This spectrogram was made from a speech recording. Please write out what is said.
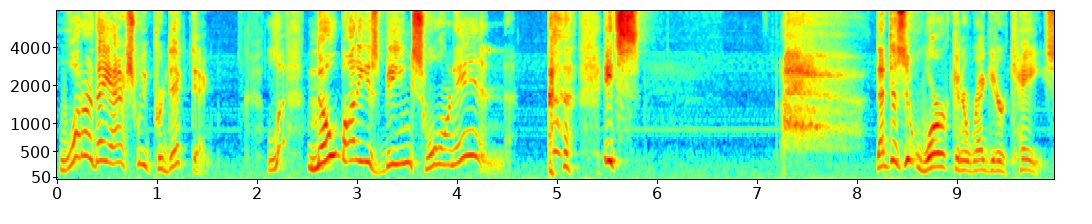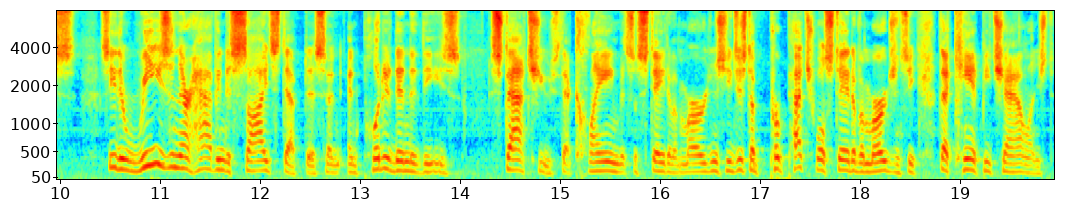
What are they actually predicting? Nobody is being sworn in. it's that doesn't work in a regular case. See, the reason they're having to sidestep this and, and put it into these statutes that claim it's a state of emergency, just a perpetual state of emergency that can't be challenged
